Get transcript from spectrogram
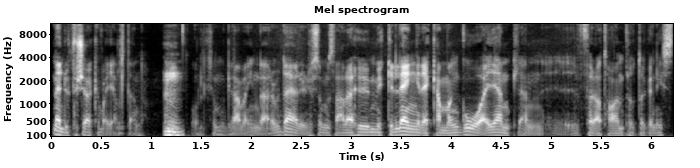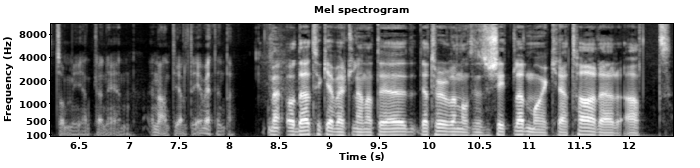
Men du försöker vara hjälten. Mm. Och liksom gräva in där. Och där är det liksom så här, hur mycket längre kan man gå egentligen eh, för att ha en protagonist som egentligen är en, en antihjälte? Jag vet inte. Men, och där tycker jag verkligen att det, jag tror det var något som kittlade många kreatörer att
